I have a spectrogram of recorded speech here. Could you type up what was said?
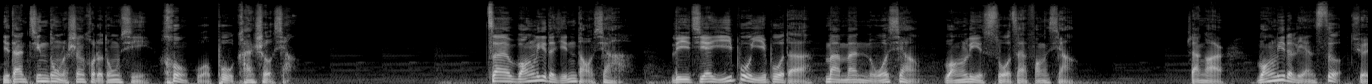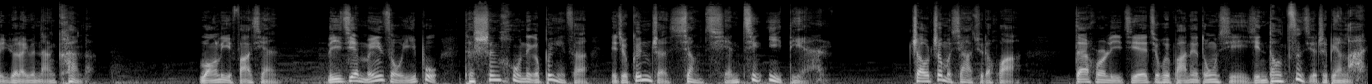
一旦惊动了身后的东西，后果不堪设想。在王丽的引导下，李杰一步一步的慢慢挪向王丽所在方向。然而，王丽的脸色却越来越难看了。王丽发现，李杰每走一步，他身后那个被子也就跟着向前进一点。照这么下去的话，待会儿李杰就会把那东西引到自己这边来。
